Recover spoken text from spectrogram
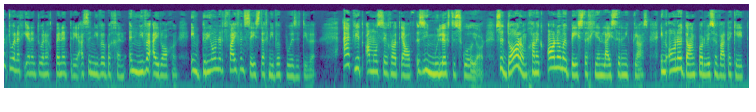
Gaan 2021 binnetree as 'n nuwe begin, 'n nuwe uitdaging en 365 nuwe positiewe. Ek weet almal sê graad 11 is die moeilikste skooljaar. So daarom gaan ek aanhou my bes te gee en luister in die klas en aanhou dankbaar wees vir wat ek het.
